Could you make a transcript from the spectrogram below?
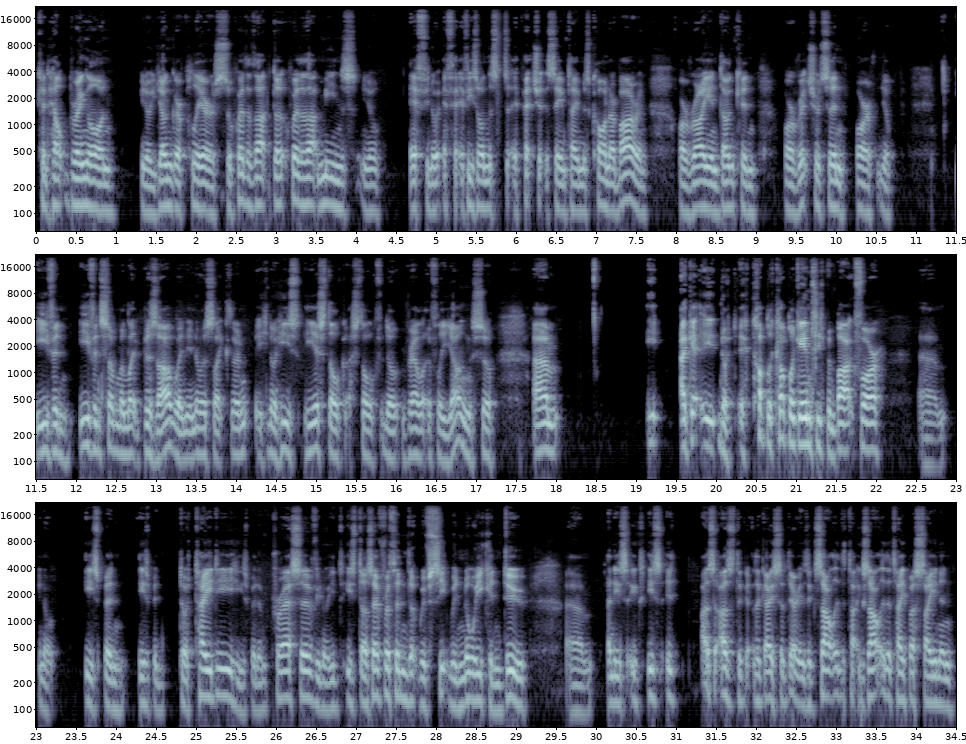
can help bring on you know younger players. So whether that whether that means you know if you know if, if he's on the pitch at the same time as Connor Barron or Ryan Duncan or Richardson or you know even even someone like Besuijen, you know, it's like they're you know he's he is still still you know, relatively young. So, um, he, I get you know a couple of couple of games he's been back for. Um, you know, he's been he's been tidy. He's been impressive. You know, he he does everything that we've seen we know he can do, um, and he's he's. he's as as the, the guy said there, he's exactly the exactly the type of signing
